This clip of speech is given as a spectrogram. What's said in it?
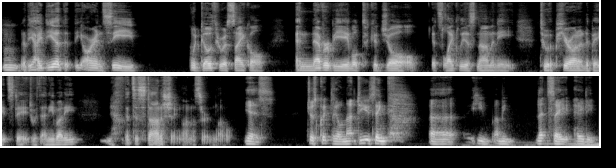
Mm. now, the idea that the rnc would go through a cycle and never be able to cajole its likeliest nominee to appear on a debate stage with anybody that's astonishing on a certain level. Yes. Just quickly on that do you think uh, he i mean let's say haley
